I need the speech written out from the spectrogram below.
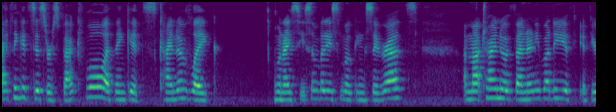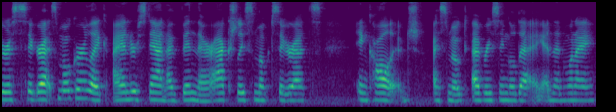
I think it's disrespectful. I think it's kind of like when I see somebody smoking cigarettes, I'm not trying to offend anybody. If, if you're a cigarette smoker, like, I understand. I've been there. I actually smoked cigarettes in college. I smoked every single day. And then when I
